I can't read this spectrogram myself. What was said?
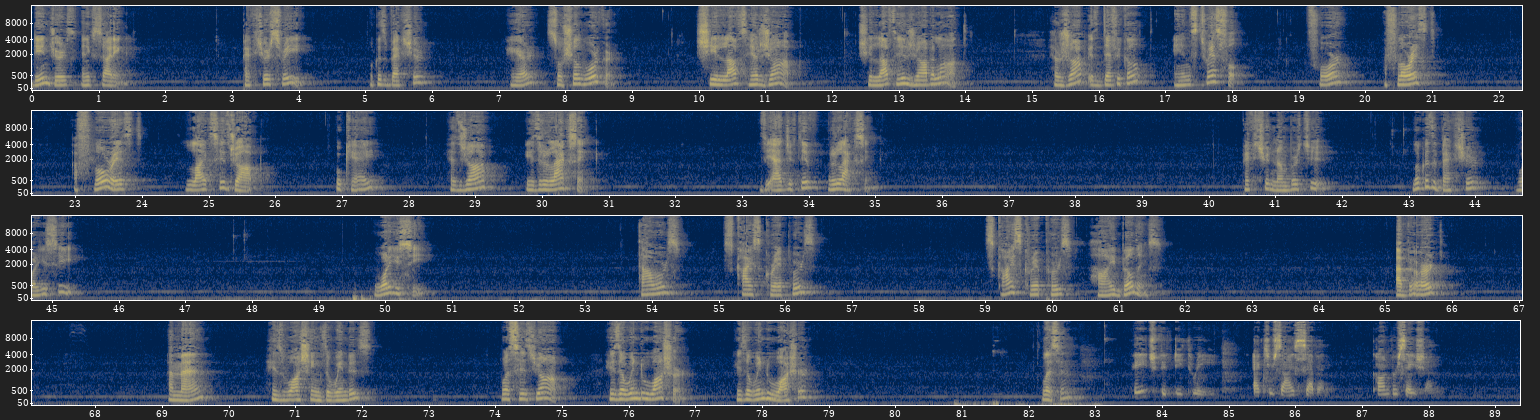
dangerous and exciting. Picture 3. Look at the picture. Here, social worker. She loves her job. She loves her job a lot. Her job is difficult and stressful. For a florist, a florist likes his job. Okay, his job is relaxing. The adjective relaxing. Picture number two. Look at the picture. What do you see? What do you see? Towers, skyscrapers, skyscrapers, high buildings. A bird, a man, He's washing the windows. What's his job? He's a window washer. He's a window washer. Listen. Page 53, Exercise 7, Conversation.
